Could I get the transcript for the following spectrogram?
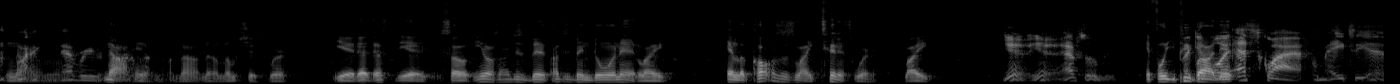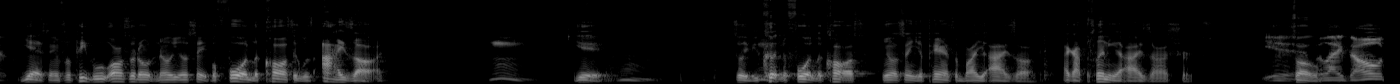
No, like no. never even. Nah, hell no, no, no, them shits were. Yeah, that that's yeah. So you know, so I just been I just been doing that like, and Lacoste is like tennis wear. Like, Yeah, yeah, absolutely. and for you people your out there, Esquire from ATF. yes, and for people who also don't know, you know, say before Lacoste it was Izod. Mm, Yeah. mm. So if you couldn't afford Lacoste, you know what I'm saying, your parents would buy you Izod. I got plenty of Izod shirts. Yeah, So- but like the whole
